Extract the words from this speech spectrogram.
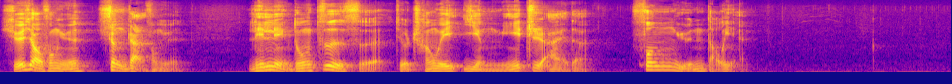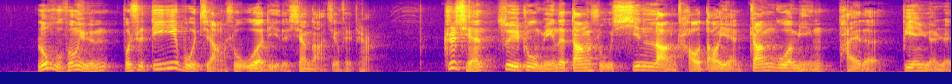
学校风云、圣战风云。林岭东自此就成为影迷挚爱的风云导演。《龙虎风云》不是第一部讲述卧底的香港警匪片，之前最著名的当属新浪潮导演张国明拍的《边缘人》。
